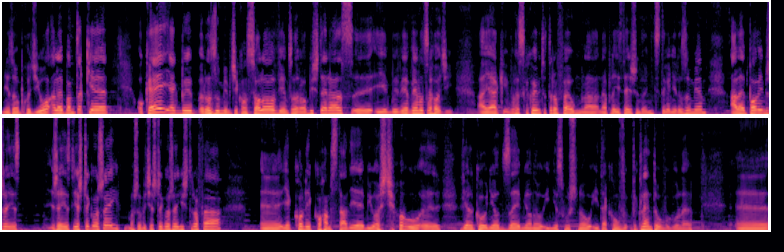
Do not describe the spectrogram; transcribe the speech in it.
mnie to obchodziło, ale mam takie okej, okay, jakby rozumiem cię konsolo, wiem co robisz teraz yy, i jakby wiem, wiem o co chodzi. A jak wyskakuje mi to trofeum na, na PlayStation, to nic z tego nie rozumiem, ale powiem, że jest że jest jeszcze gorzej, może być jeszcze gorzej niż trofea. E, jakkolwiek kocham stadię miłością e, wielką, nieodzajemnioną i niesłuszną i taką wyklętą w ogóle, e,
